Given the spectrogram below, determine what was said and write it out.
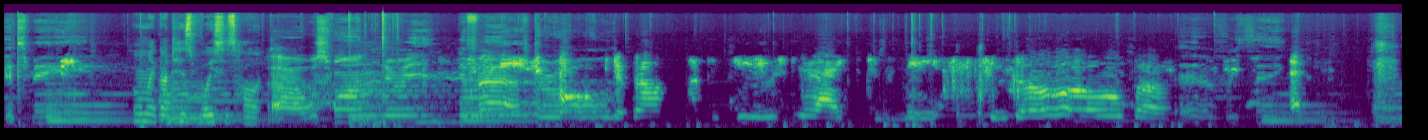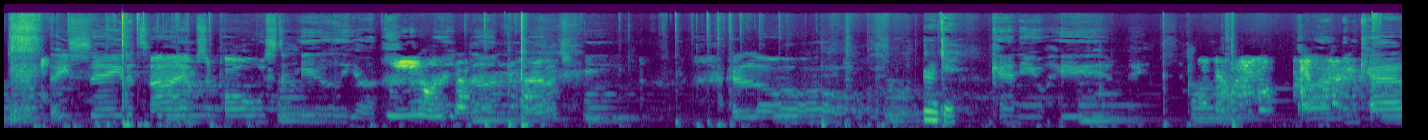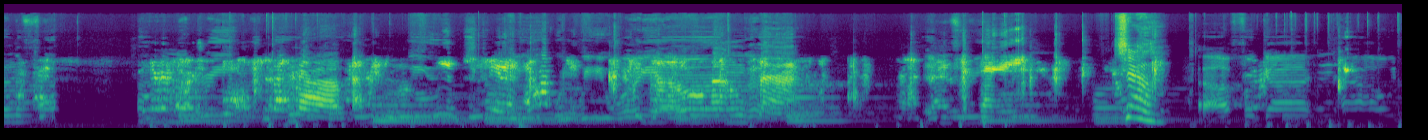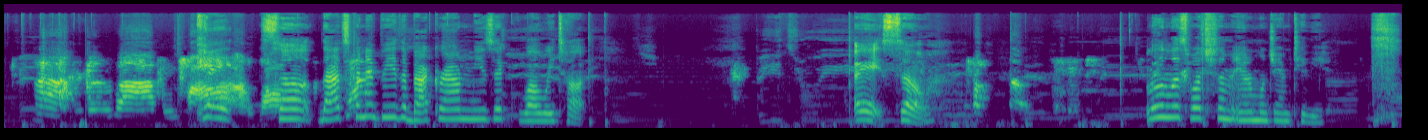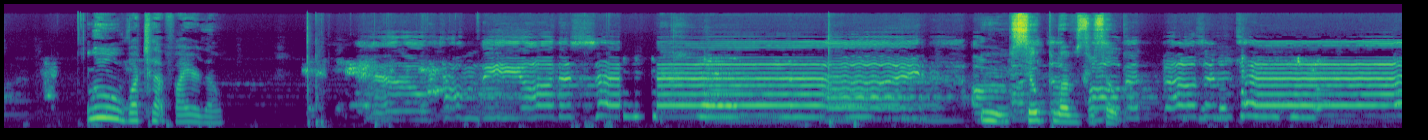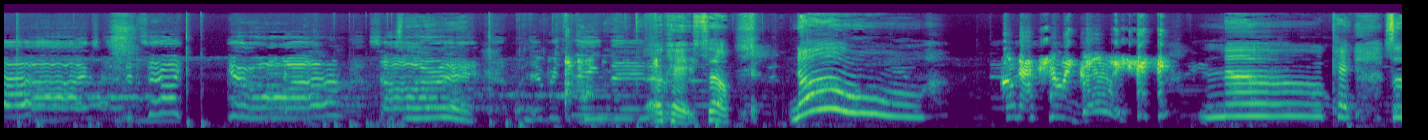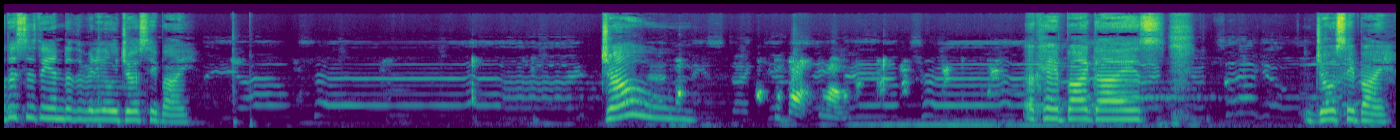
it's me. oh my god his voice is hot I was wondering if after all You used to like to me how it felt. okay so that's gonna be the background music while we talk okay so Ooh, let's watch some Animal Jam TV. Ooh, watch that fire though. Ooh, Soap loves the soap. Okay, so. thousand actually going. no. Okay, so this is the end of the video. Joe, say bye. Joe. Okay, bye guys. Joe, say bye.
